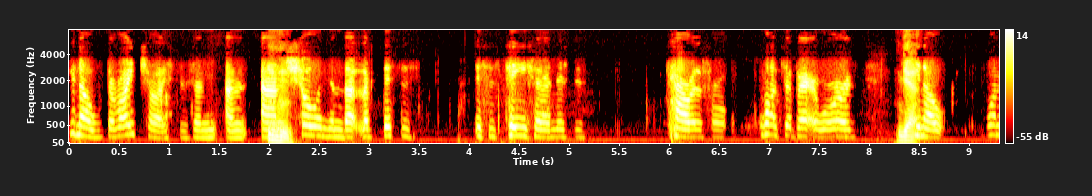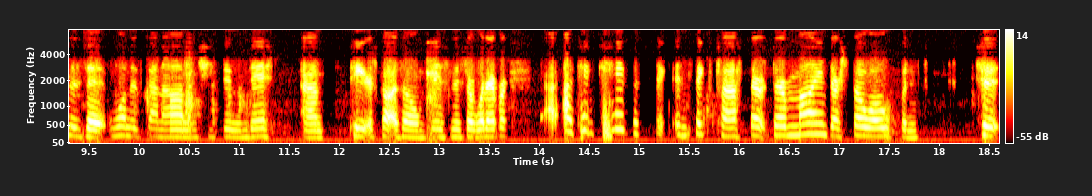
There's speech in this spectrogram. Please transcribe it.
you know, the right choices and, and, and mm-hmm. showing them that, look, this is, this is Peter and this is Carol for what's a better word Yeah. you know, one is a, one has gone on and she's doing this, and Peter's got his own business or whatever. I, I think kids in sixth class, their their minds are so open to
